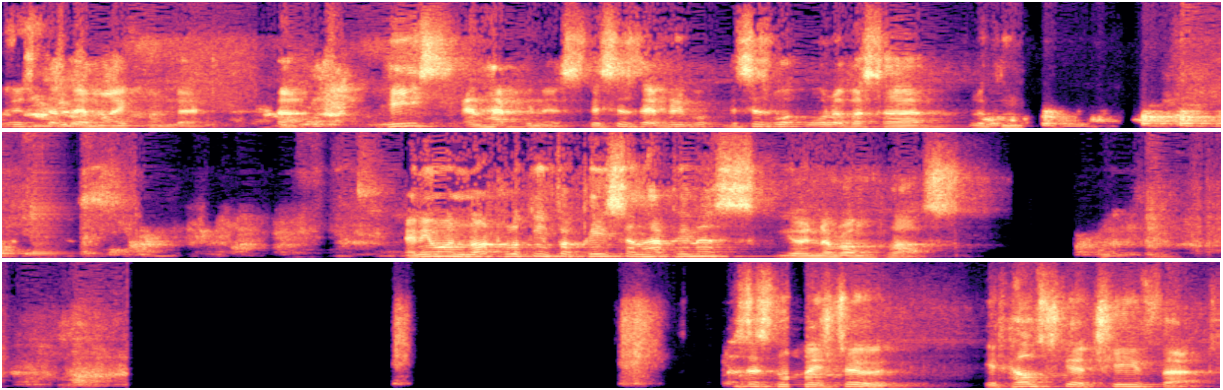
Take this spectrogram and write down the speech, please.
Who's got their mic on there? Ah, peace and happiness. This is every. This is what all of us are looking for. Anyone not looking for peace and happiness? You're in the wrong class. What does this knowledge do? It helps you achieve that.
